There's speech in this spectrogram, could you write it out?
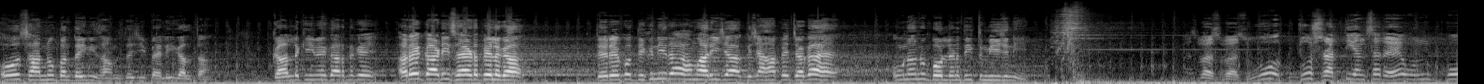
ਉਹ ਸਾਨੂੰ ਬੰਦਾ ਹੀ ਨਹੀਂ ਸਮਝਦੇ ਜੀ ਪਹਿਲੀ ਗੱਲ ਤਾਂ ਗੱਲ ਕਿਵੇਂ ਕਰਨਗੇ ਅਰੇ ਗਾੜੀ ਸਾਈਡ 'ਤੇ ਲਗਾ ਤੇਰੇ ਕੋ ਦਿਖ ਨਹੀਂ ਰਹਾ ਹਮਾਰੀ ਜਾ ਜਹਾਂ पे ਜਗ੍ਹਾ ਹੈ ਉਹਨਾਂ ਨੂੰ ਬੋਲਣ ਦੀ ਤਮੀਜ਼ ਨਹੀਂ बस बस बस वो जो शरारती अंसर है उनको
